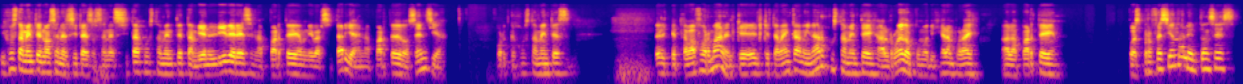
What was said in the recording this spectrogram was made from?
y justamente no se necesita eso, se necesita justamente también líderes en la parte universitaria, en la parte de docencia, porque justamente es el que te va a formar, el que, el que te va a encaminar justamente al ruedo, como dijeran por ahí, a la parte pues profesional. Entonces,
